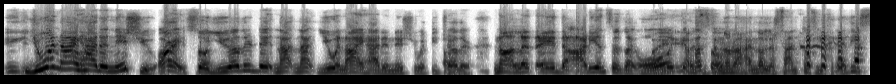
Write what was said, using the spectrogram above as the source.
You and I had an issue. All right, so you other day, not not you and I had an issue with each Oh. other. No, let hey, eh, the audience is like, oh, Ay, ¿qué pasó? están enojando los Santos y Freddys.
